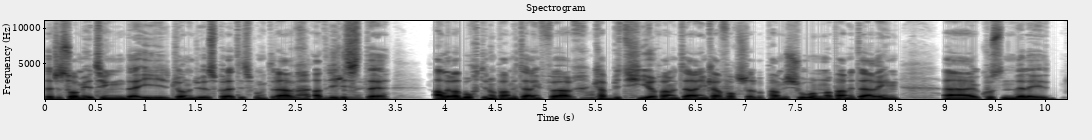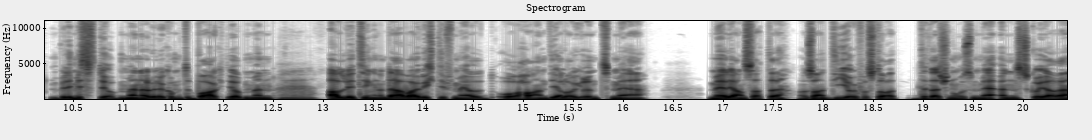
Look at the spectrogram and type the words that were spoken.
Det er ikke så mye tyngde i John Juice på det tidspunktet der Nei, at de visste Aldri vært borti noen permittering før. Hva betyr permittering? Hva er Mm. forskjellen på permisjon og permittering? Eh, hvordan vil jeg, vil jeg miste jobben min, eller vil jeg komme tilbake til jobben min? Mm. Alle de tingene der var jo viktig for meg å, å ha en dialog rundt med, med de ansatte. Og sånn at de òg forstår at dette er ikke noe som vi ønsker å gjøre,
